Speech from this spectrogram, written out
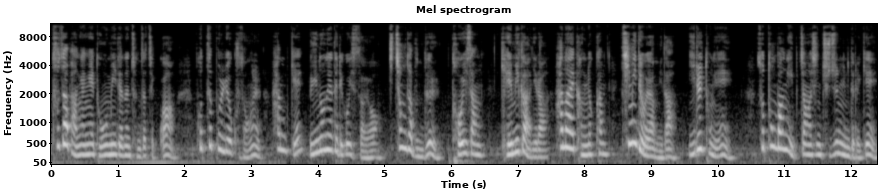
투자 방향에 도움이 되는 전자책과 포트폴리오 구성을 함께 의논해드리고 있어요. 시청자분들, 더 이상 개미가 아니라 하나의 강력한 팀이 되어야 합니다. 이를 통해 소통방에 입장하신 주주님들에게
